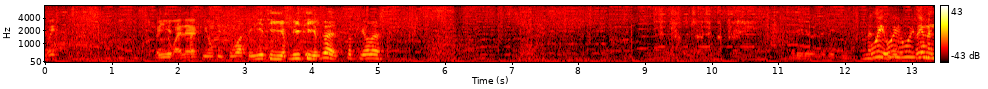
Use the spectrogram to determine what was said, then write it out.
เฮ้ยไม่สวยเลยสกิลติดตัวตีถีบมีถีบด้วยสกิลเลยไม่ได้เดินเลยเวทคิงอุ้ยอุ้ยอุ้ยเฮ้ยมัน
